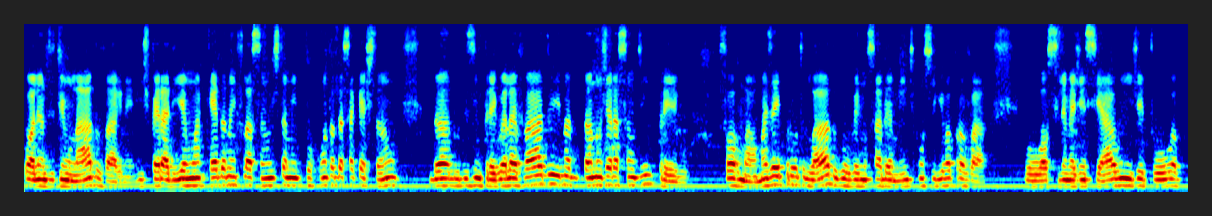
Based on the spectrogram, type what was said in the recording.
olhando de um lado, Wagner, esperaria uma queda na inflação justamente por conta dessa questão da, do desemprego elevado e na, da não geração de emprego formal. Mas aí, por outro lado, o governo sabiamente conseguiu aprovar o auxílio emergencial e injetou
